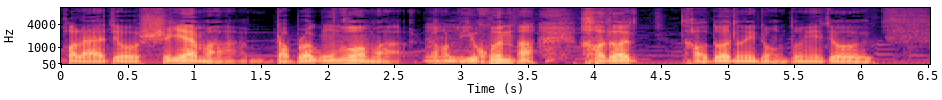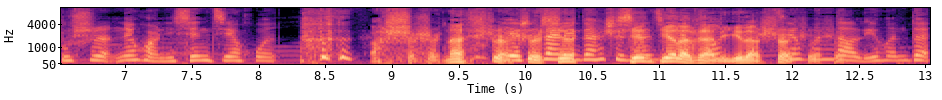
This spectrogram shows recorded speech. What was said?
后来就失业嘛，找不着工作嘛，然后离婚嘛，好多好多的那种东西就不是那会儿你先结婚，啊是是那是也是在那段时间先结了再离的，是是结婚到，离婚。对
